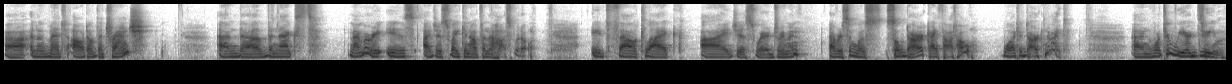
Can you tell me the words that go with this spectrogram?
uh, a little bit out of the trench. And uh, the next memory is I just waking up in the hospital. It felt like I just were dreaming. Everything was so dark, I thought, oh, what a dark night. And what a weird dream.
